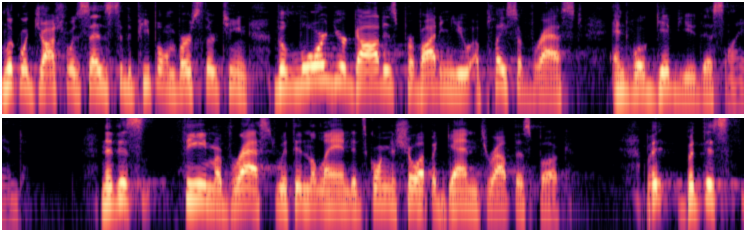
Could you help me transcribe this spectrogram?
Look what Joshua says to the people in verse 13 The Lord your God is providing you a place of rest and will give you this land. Now, this theme of rest within the land, it's going to show up again throughout this book. But, but this,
